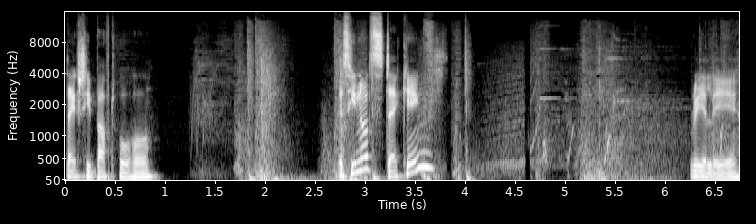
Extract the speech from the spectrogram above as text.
They actually buffed Ho-Oh. Is he not stacking? Really?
